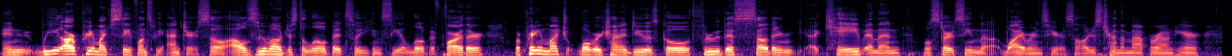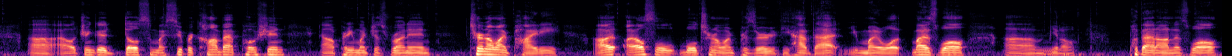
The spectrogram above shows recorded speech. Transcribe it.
and we are pretty much safe once we enter. So I'll zoom out just a little bit so you can see a little bit farther. But pretty much what we're trying to do is go through this southern uh, cave, and then we'll start seeing the wyverns here. So I'll just turn the map around here. Uh, I'll drink a dose of my super combat potion, and I'll pretty much just run in, turn on my piety. I, I also will turn on my preserve if you have that. You might well, might as well, um, you know, put that on as well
